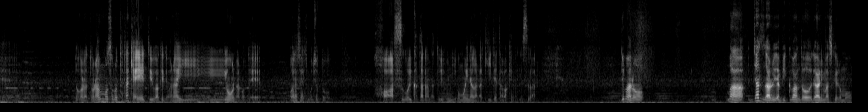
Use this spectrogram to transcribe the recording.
えー、だからドラムもその叩きゃええっていうわけではないようなので、私たちもちょっと、はあ、すごい方だなというふうに思いながら聞いてたわけなんですが、でもあの、まあ、ジャズあるいはビッグバンドでありますけども、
